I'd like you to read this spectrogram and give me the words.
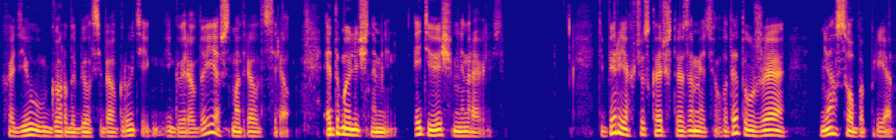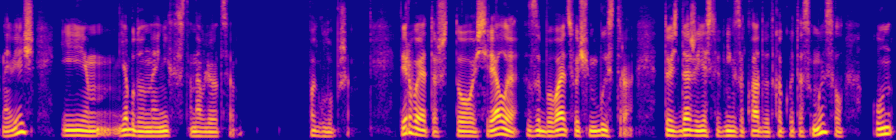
ходил, гордо бил себя в грудь и, и говорил, да я же смотрел этот сериал. Это мое личное мнение. Эти вещи мне нравились. Теперь я хочу сказать, что я заметил. Вот это уже не особо приятная вещь, и я буду на них останавливаться поглубже. Первое — это что сериалы забываются очень быстро. То есть даже если в них закладывают какой-то смысл, он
